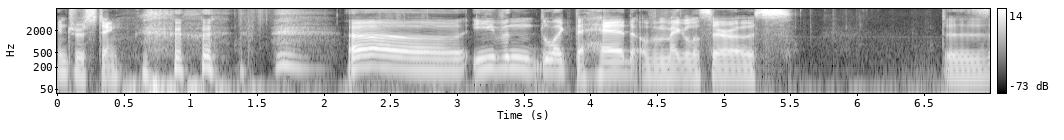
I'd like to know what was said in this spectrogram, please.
Interesting. oh, even like the head of a Megaloceros does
